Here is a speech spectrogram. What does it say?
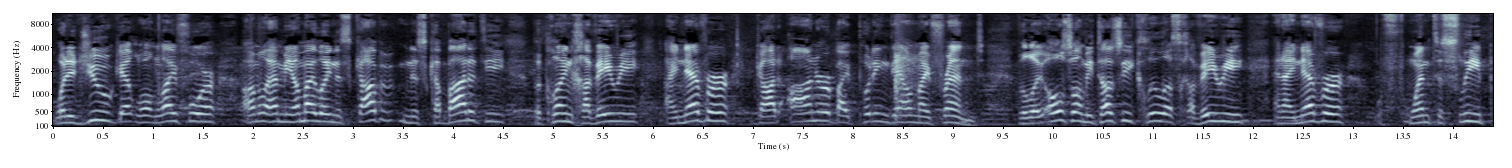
What did you get long life for? I never got honor by putting down my friend. And I never went to sleep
